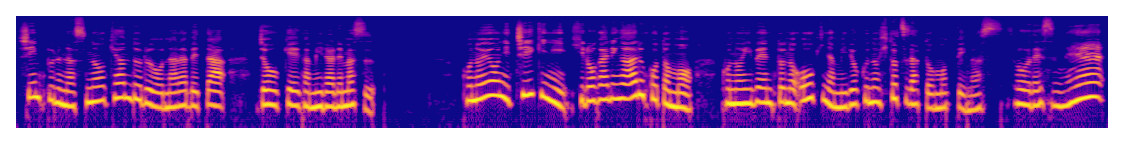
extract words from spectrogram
シンプルなスノーキャンドルを並べた情景が見られますこのように地域に広がりがあることもこのイベントの大きな魅力の一つだと思っています。そうですね。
